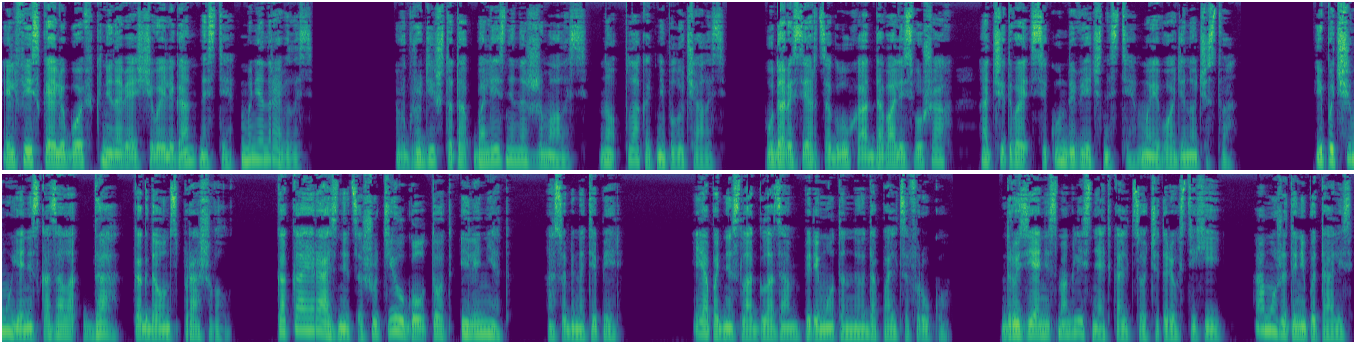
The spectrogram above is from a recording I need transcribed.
Эльфийская любовь к ненавязчивой элегантности мне нравилась. В груди что-то болезненно сжималось, но плакать не получалось. Удары сердца глухо отдавались в ушах, отчитывая секунды вечности моего одиночества. И почему я не сказала «да», когда он спрашивал? Какая разница, шутил гол тот или нет? Особенно теперь. Я поднесла к глазам перемотанную до пальцев руку. Друзья не смогли снять кольцо четырех стихий, а может и не пытались,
